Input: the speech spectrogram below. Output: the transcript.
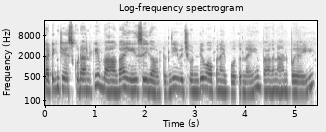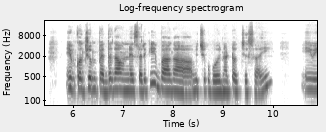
కటింగ్ చేసుకోవడానికి బాగా ఈజీగా ఉంటుంది. ఇవి చూడండి ఓపెన్ అయిపోతున్నాయి. బాగా నానిపోయాయి. ఇవి కొంచెం పెద్దగా ఉండేసరికి బాగా విచ్చుకుపోయినట్టు వచ్చేసాయి. ఇవి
